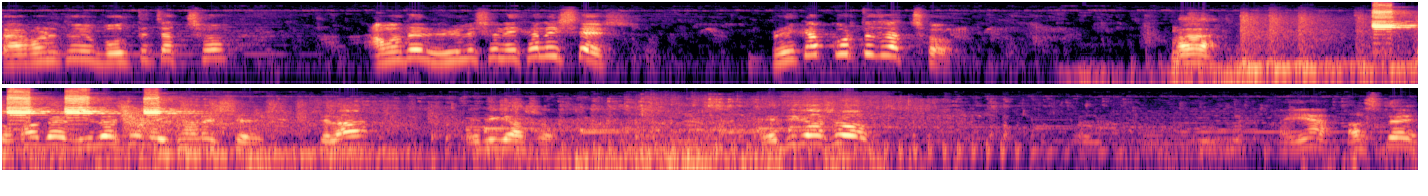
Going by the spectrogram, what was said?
তার মানে তুমি বলতে চাচ্ছ আমাদের রিলেশন এখানেই শেষ? ব্রেকআপ করতে যাচ্ছ হ্যাঁ তোমাদের রিলেশন এখানে শেষ। শিলা এদিকে আসো। এদিকে আসো। ভাইয়া আসতে।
